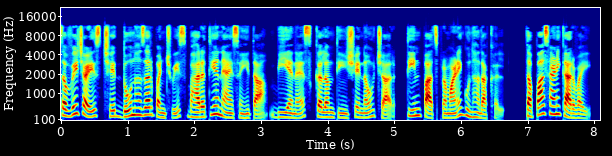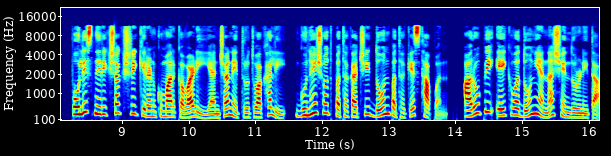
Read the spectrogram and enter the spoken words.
चव्वेचाळीस छेद दोन हजार पंचवीस भारतीय न्यायसंहिता बीएनएस कलम तीनशे नऊ चार तीन पाच प्रमाणे गुन्हा दाखल. तपास आणि कारवाई. पोलीस निरीक्षक श्री किरणकुमार कवाडी यांच्या नेतृत्वाखाली गुन्हे शोध पथकाची दोन पथके स्थापन. आरोपी एक व दोन यांना शेंदुर्णिता.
